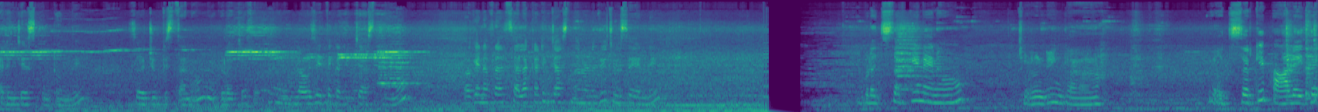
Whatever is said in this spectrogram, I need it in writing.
కటింగ్ చేసుకుంటుంది. సో చూపిస్తాను. ఇక్కడ వచ్చేసరికి నేను బ్లౌజ్ అయితే కటింగ్ చేస్తున్నాను. ఓకేనా ఫ్రెండ్స్? ఎలా కటింగ్ చేస్తున్నాను అనేది చూసేయండి. ఇప్పుడు వచ్చేసరికి నేను చూడండి ఇంకా వచ్చేసరికి పాలు అయితే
